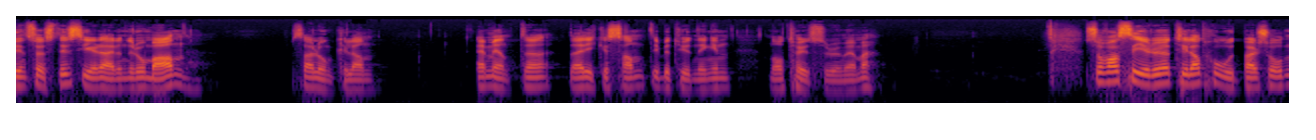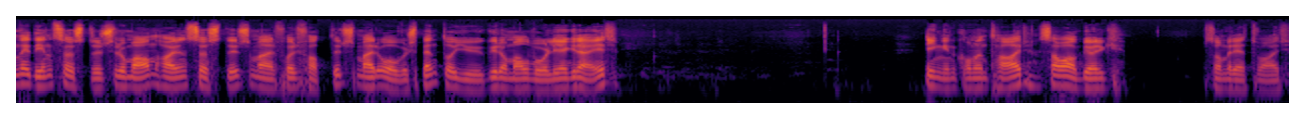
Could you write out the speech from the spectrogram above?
Din søster sier det er en roman, sa Lunkeland. Jeg mente det er ikke sant i betydningen 'nå tøyser du med meg'. Så hva sier du til at hovedpersonen i din søsters roman har en søster som er forfatter, som er overspent og ljuger om alvorlige greier? Ingen kommentar, sa Valbjørg, som rett var.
